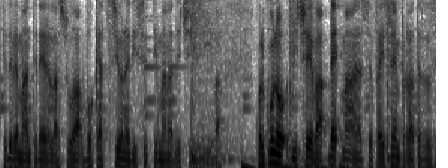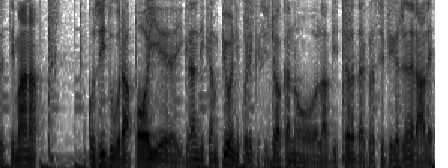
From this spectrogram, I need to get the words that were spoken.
che deve mantenere la sua vocazione di settimana decisiva. Qualcuno diceva, beh, ma se fai sempre la terza settimana così dura, poi eh, i grandi campioni, quelli che si giocano la vittoria della classifica generale,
